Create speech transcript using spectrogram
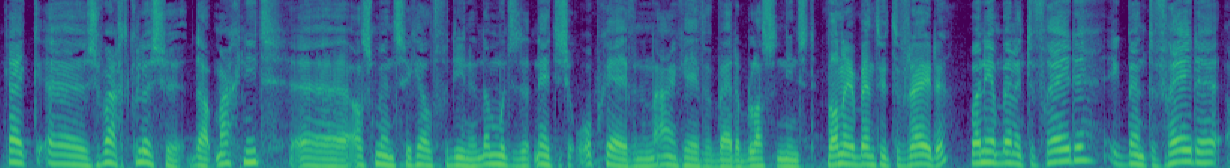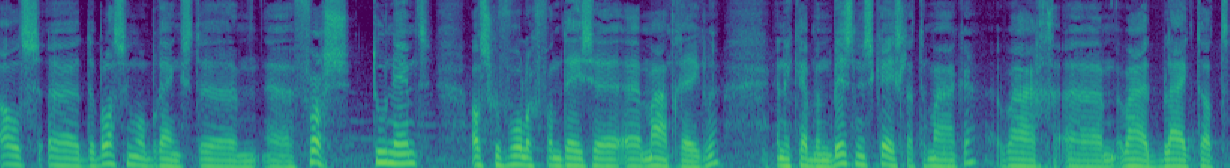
Kijk, uh, zwart klussen, dat mag niet. Uh, als mensen geld verdienen, dan moeten ze dat netjes opgeven en aangeven bij de Belastingdienst. Wanneer bent u tevreden? Wanneer ben ik tevreden? Ik ben tevreden als uh, de belastingopbrengst fors toeneemt als gevolg van deze uh, maatregelen. En ik heb een business case laten maken waar, uh, waar het blijkt dat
